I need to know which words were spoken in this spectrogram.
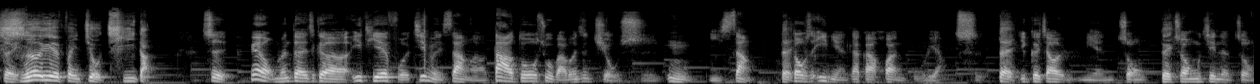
对。十二月份就有七档，是因为我们的这个 ETF 基本上啊，大多数百分之九十嗯，以上，对。都是一年大概换股两次。对。一个叫年中，对。中间的中，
